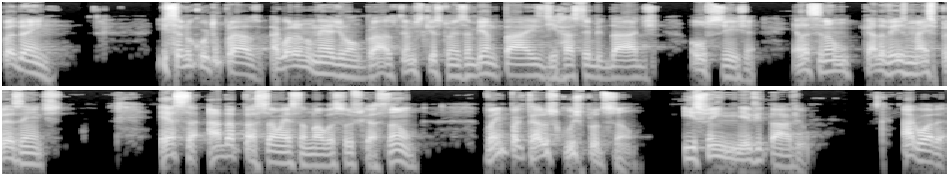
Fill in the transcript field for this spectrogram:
Pois bem, isso é no curto prazo. Agora, no médio e longo prazo, temos questões ambientais, de rastreabilidade, ou seja, elas serão cada vez mais presentes. Essa adaptação a essa nova sofisticação vai impactar os custos de produção. Isso é inevitável. Agora,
